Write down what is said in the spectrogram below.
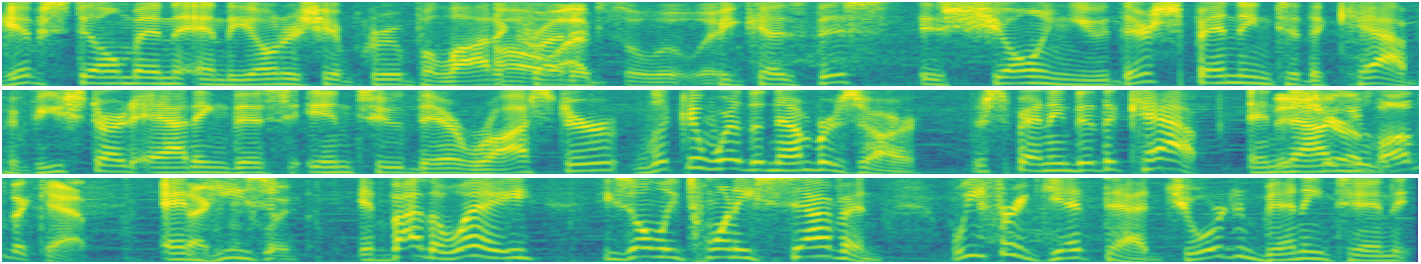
give Stillman and the ownership group a lot of Oh, credit. absolutely. Because this is showing you they're spending to the cap. If you start adding this into their roster, look at where the numbers are. They're spending to the cap. And This now you, above the cap, And he's and by the way, he's only 27. We forget that. Jordan Binnington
